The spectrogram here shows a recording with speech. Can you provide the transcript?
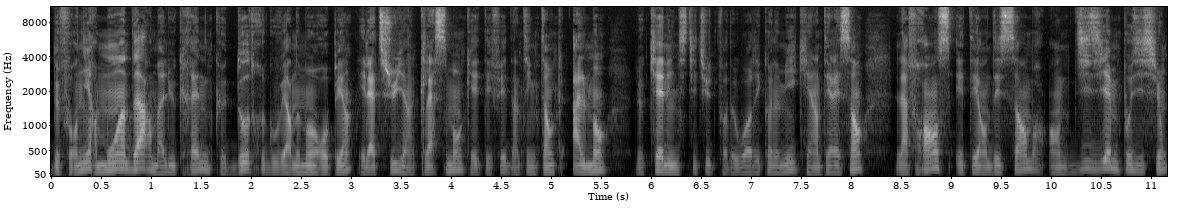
de fournir moins d'armes à l'Ukraine que d'autres gouvernements européens. Et là-dessus il y a un classement qui a été fait d'un think tank allemand, le Kiel Institute for the World Economy, qui est intéressant. La France était en décembre en dixième position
